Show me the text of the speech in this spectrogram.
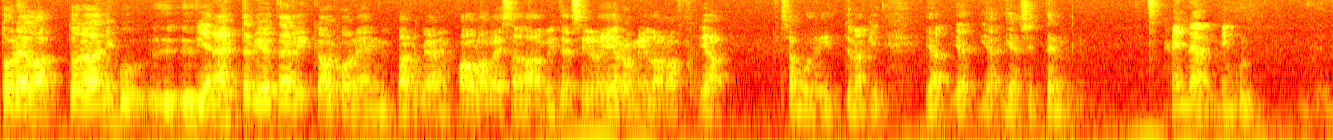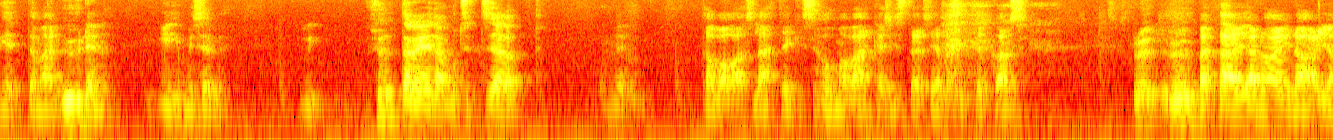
todella, todella niin kuin hyviä näyttelijöitä, eli on, on Emmi Parviainen, Paula Vesala, miten siinä on Eero Milonov ja Samuli Hittymäki. Ja, ja, ja, ja sitten mennään niin kuin viettämään yhden ihmisen synttäreitä, mutta sitten siellä ne, tavallaan se lähteekin se homma vähän käsistä ja siellä sitten kanssa ry, ryypätään ja naidaan ja,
